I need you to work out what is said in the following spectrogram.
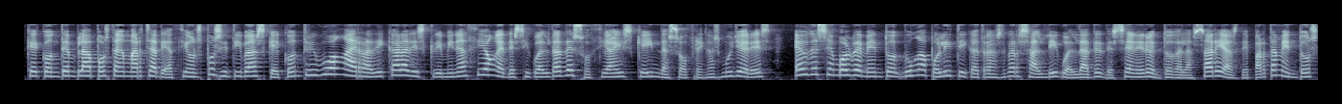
que contempla a posta en marcha de accións positivas que contribúan a erradicar a discriminación e desigualdades sociais que aínda sofren as mulleres e o desenvolvemento dunha política transversal de igualdade de xénero en todas as áreas, departamentos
